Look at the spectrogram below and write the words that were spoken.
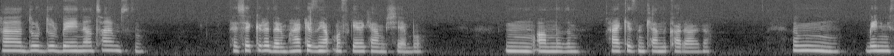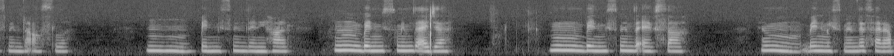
Ha dur dur beğeni atar mısın? Teşekkür ederim. Herkesin yapması gereken bir şey bu. Hmm, anladım. Herkesin kendi kararı. Hmm, benim ismim de Aslı. Hmm, benim ismim de Nihal. Hmm, benim ismim de Ece. Hmm, benim ismim de Efsa. Hmm, benim ismim de Serap.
